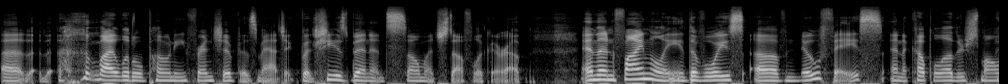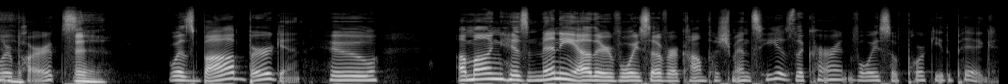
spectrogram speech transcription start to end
uh, My Little Pony Friendship is Magic, but she's been in so much stuff. Look her up. And then finally, the voice of No Face and a couple other smaller parts Eh. was Bob Bergen, who, among his many other voiceover accomplishments, he is the current voice of Porky the Pig.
